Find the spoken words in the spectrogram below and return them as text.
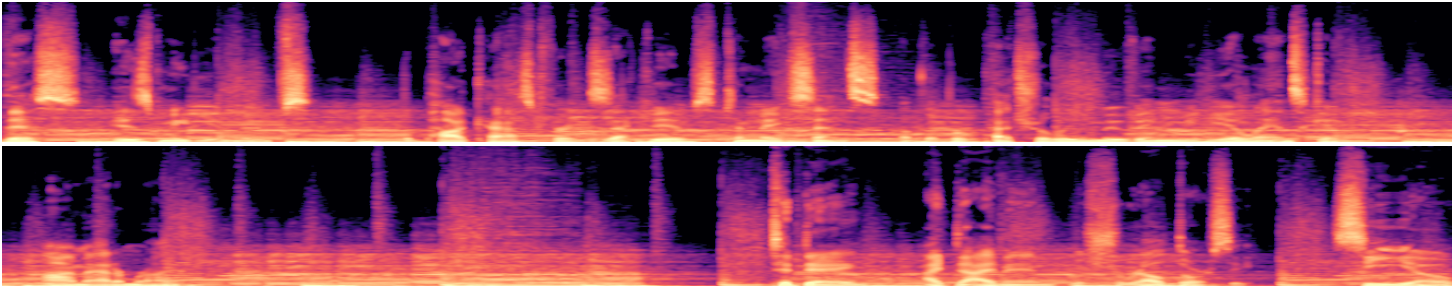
This is Media Moves, the podcast for executives to make sense of the perpetually moving media landscape. I'm Adam Ryan. Today, I dive in with Sherrell Dorsey, CEO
